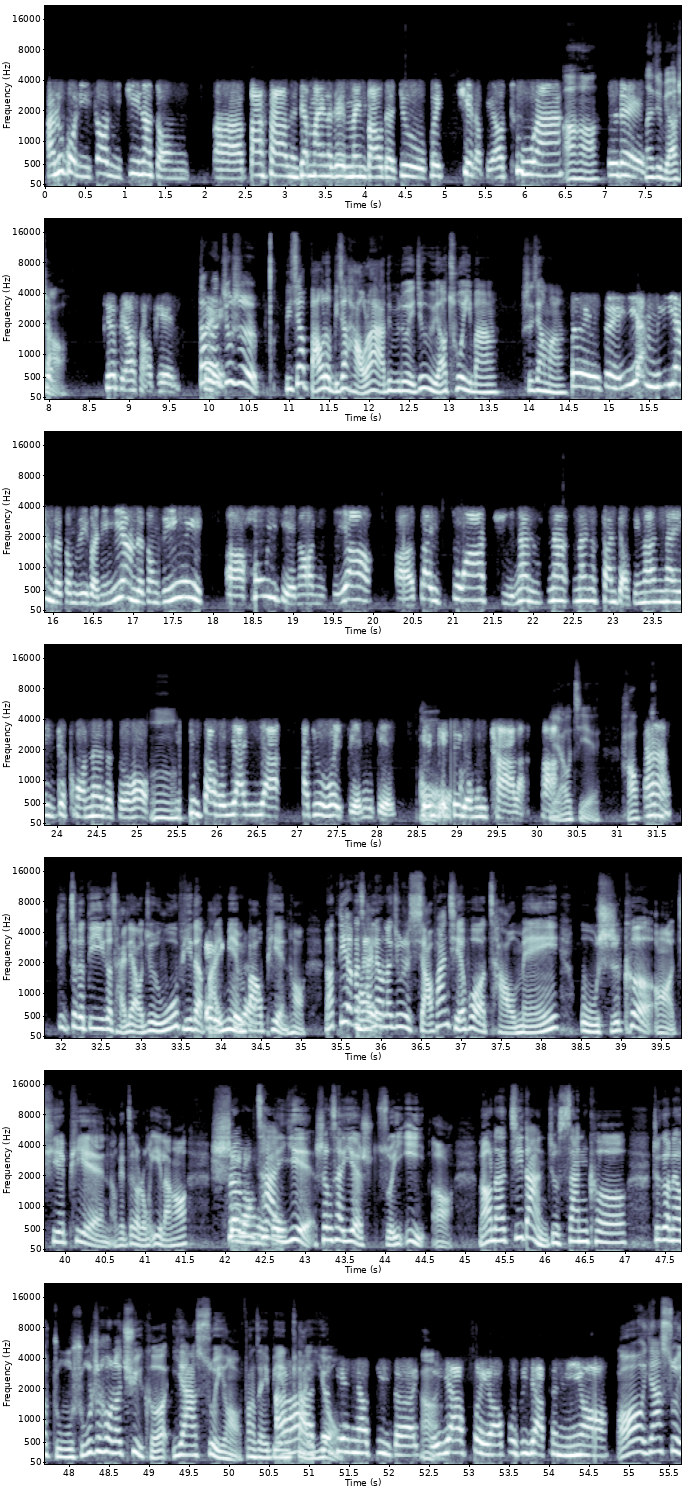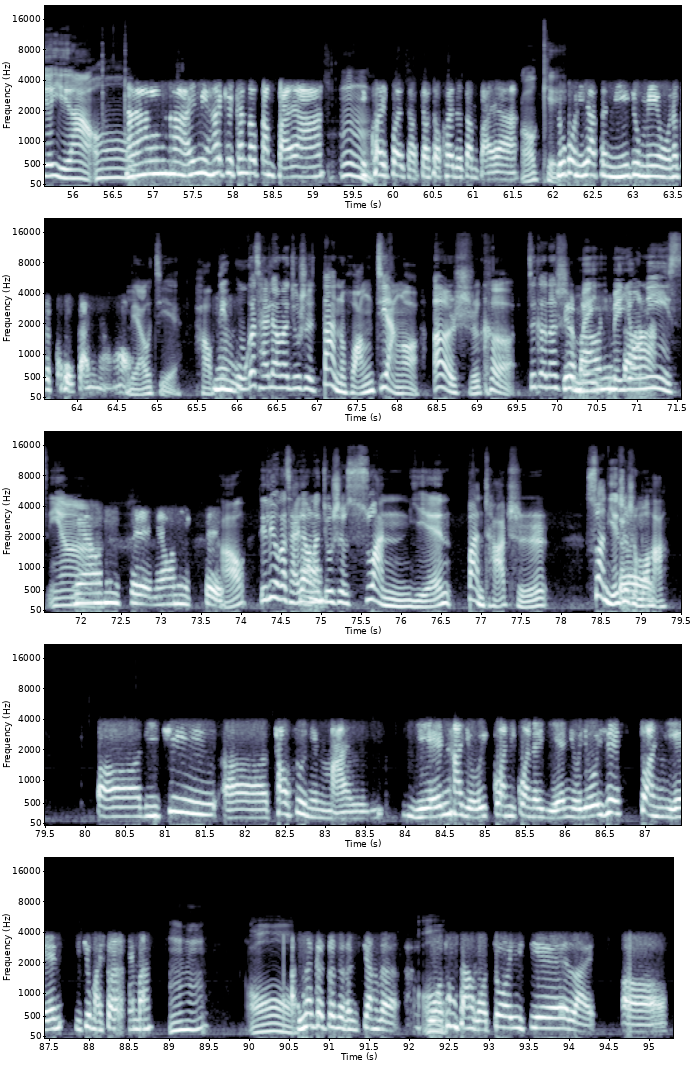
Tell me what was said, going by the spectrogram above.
啊，如果你说你去那种呃巴萨，人家卖那个面包的，就会切的比较粗啊，啊哈，对不对？那就比较少。就比较少片。当然就是比较薄的比较好啦，对不对？就比较脆吗？是这样吗？对对，一样一样的东西，反正一样的东西，因为啊、呃厚一点哦，你只要啊、呃再抓起那那那个三角形那那一个 corner 的时候，嗯你，就稍微压一压，它就会扁一点，扁扁就容易擦了、啊。了解。好，嗯，第这个第一个材料就是无皮的白面包片哈，然后第二个材料呢就是小番茄或草莓五十克哦，切片，OK 这个容易了哈。生菜叶，生菜叶随意啊、然后呢鸡蛋就三颗，这个呢要煮熟之后呢去壳压碎哦，放在一边待啊，这用。边要记得啊只压碎哦，不是压成泥哦。哦，压碎而已啊，哦，啊，因为还可以看到蛋白啊，嗯一嗯块一块小小小块的蛋白啊。，OK。如果你压成泥，就没有那个口感了哦。了解。好，嗯第五个材料呢就是蛋黄酱哦，二十克，这个呢是有美 mayonnaise 美 mayonnaise 没呀。有你对，没有你对。好，第六个材料呢哦就是蒜盐半茶匙，蒜盐是什么哈？呃，你去呃超市你买盐，它有一罐一罐的盐，有有一些蒜盐，你就买蒜盐吗。嗯哼，哦，那个真的很香的。哦我通常我做一些来呃，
